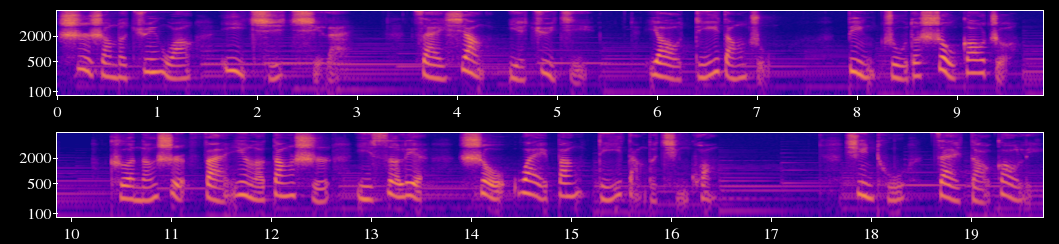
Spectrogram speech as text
世上的君王一起起来，宰相也聚集，要抵挡主，并主的受膏者。”可能是反映了当时以色列受外邦抵挡的情况。信徒在祷告里，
